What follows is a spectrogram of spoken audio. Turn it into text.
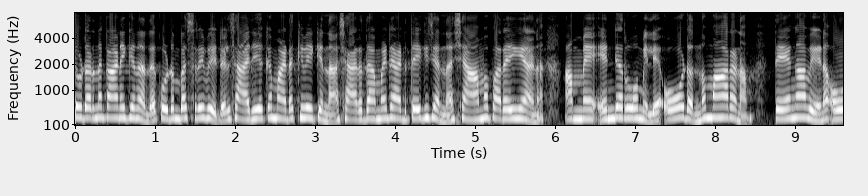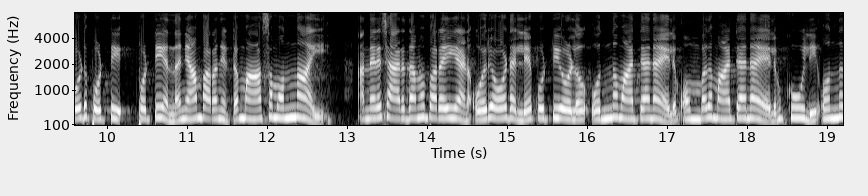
തുടർന്ന് കാണിക്കുന്നത് കുടുംബശ്രീ വീട്ടിൽ സാരിയൊക്കെ മടക്കി വെക്കുന്ന ശാരദാമ്മയുടെ അടുത്തേക്ക് ചെന്ന് ശ്യാമ പറയുകയാണ് അമ്മേ എന്റെ റൂമിലെ ഓടൊന്ന് മാറണം. തേങ്ങ വീണ് ഓട് പൊട്ടി പൊട്ടിയെന്ന് ഞാൻ പറഞ്ഞിട്ട് മാസം ഒന്നായി. അന്നേരം ശാരദാമ്മ പറയുകയാണ് ഒരു ഓടല്ലേ പൊട്ടിയോളൂ? ഒന്ന് മാറ്റാനായാലും ഒമ്പത് മാറ്റാനായാലും കൂലി ഒന്ന്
